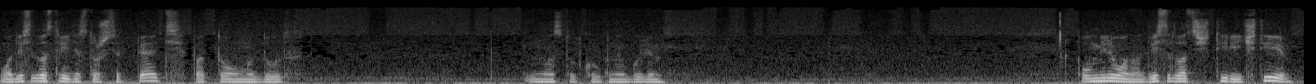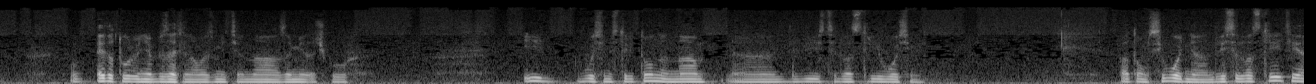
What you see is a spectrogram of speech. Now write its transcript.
Вот, 223, 165, потом идут, у нас тут крупные были, полмиллиона, 224,4, вот этот уровень обязательно возьмите на заметочку. И 83 тонны на э, 223,8. Потом сегодня 223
